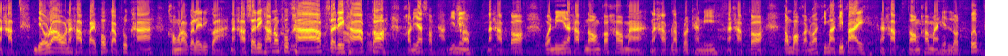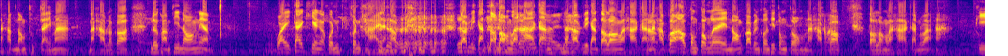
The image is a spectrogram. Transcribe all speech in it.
นะครับ เดี๋ยวเรานะครับไปพบกับลูกค้าของเรากันเลยดีกว่านะครับสวัสดีครับน้องฟุกครับ สวัสดีครับ ก็ขออนุญาตสอบถามนิดนึงนะครับ ก็วันนี้นะครับน้องก็เข้ามานะครับรับรถคันนี้นะครับ ก็ต้องบอกก่อนว่าที่มาที่ไปนะครับ น้องเข้ามาเห็นรถปุ๊บนะครับ น้องถูกใจมากนะครับ แล้วก็ด้วยความที่น้องเนี่ย วัยใกล้เคียงกับคนคนขายนะครับ ก็มีการต่อรองราคากันใช่ใช่นะครับ มีการต่อรองราคากันนะครับ ก็เอาตรงๆเลย น้องก็เป็นคนที่ตรงๆนะครับ ครับก็ต่อรองราคากันว่าอะพี่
